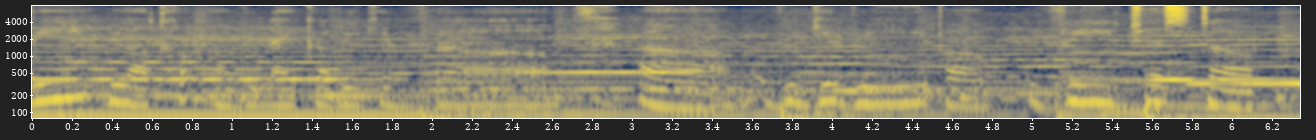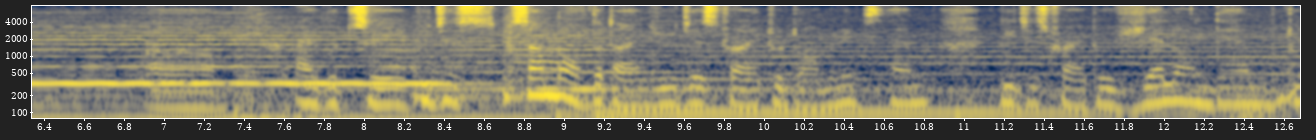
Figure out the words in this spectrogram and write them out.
We just uh, uh, I would say we just some of the times we just try to dominate them. We just try to yell on them to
